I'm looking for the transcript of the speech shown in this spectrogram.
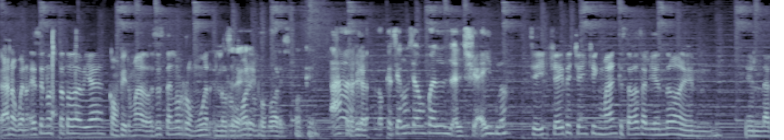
Ah, no, bueno, ese no está todavía confirmado. Ese está en los rumores, en los Sí, rumores. rumores, ok. Ah, Pero fíjate- lo, que sí anunciaron fue el, el Shade, ¿no? Sí, Shade the Changing Man que estaba saliendo en en la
